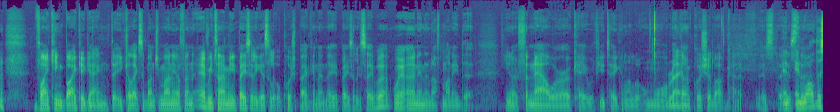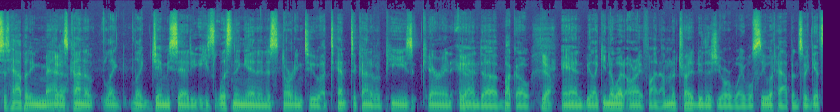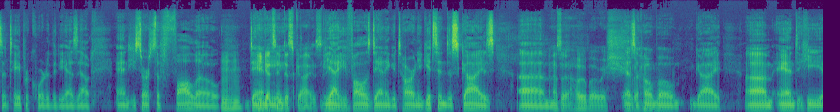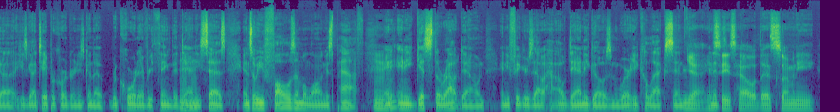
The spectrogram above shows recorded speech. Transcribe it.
Viking biker gang that he collects a bunch of money off, and every time he basically gets a little pushback, and then they basically say, "Well, we're earning enough money that." You know, for now we're okay with you taking a little more, Right. but don't push your luck. Kind of, is the, And, is and the- while this is happening, Matt Yeah. is kind of like like Jamie said, he, he's listening in and is starting to attempt to kind of appease Karen Yeah. and uh, Bucko, Yeah. and be like, you know what? All right, fine. I'm going to try to do this your way. We'll see what happens. So he gets a tape recorder that he has out, and he starts to follow Danny. Mm-hmm. he gets in disguise. Yeah, he follows Danny Guitar, and he gets in disguise um, as a hobo-ish as a hobo guy. Um, and he uh, he's got a tape recorder and he's going to record everything that Mm-hmm. Danny says. And so he follows him along his path, and, and he gets the route down, and he figures out how Danny goes and where he collects. And Yeah, he and sees how there's so many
